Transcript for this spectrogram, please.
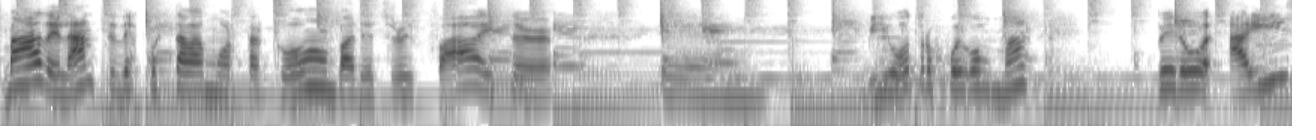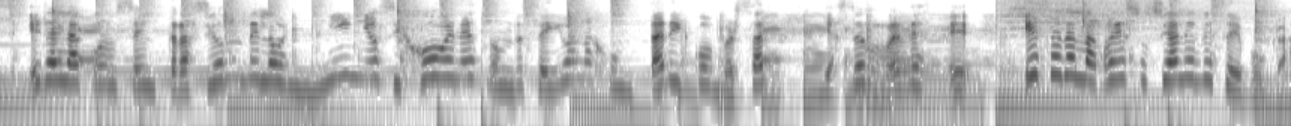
Más adelante, después estaba Mortal Kombat, Street Fighter em, y otros juegos más pero ahí era la concentración de los niños y jóvenes donde se iban a juntar y conversar y hacer redes. Eh, esas eran las redes sociales de esa época.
